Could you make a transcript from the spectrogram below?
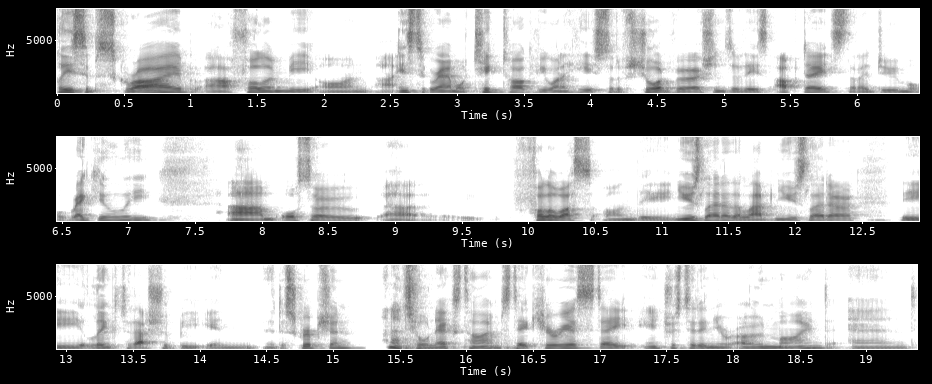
Please subscribe. Uh, follow me on uh, Instagram or TikTok if you want to hear sort of short versions of these updates that I do more regularly. Um, also, uh, follow us on the newsletter, the lab newsletter. The link to that should be in the description. And until next time, stay curious, stay interested in your own mind and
